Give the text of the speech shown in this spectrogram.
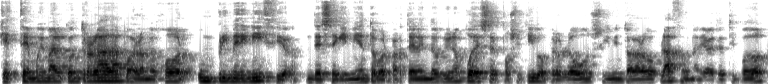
que esté muy mal controlada, pues a lo mejor un primer inicio de seguimiento por parte del endocrino puede ser positivo, pero luego un seguimiento a largo plazo una diabetes tipo 2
